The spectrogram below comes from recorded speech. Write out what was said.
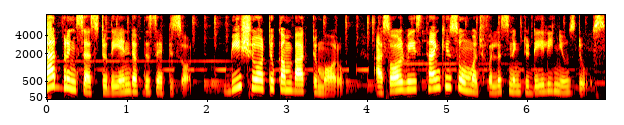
That brings us to the end of this episode. Be sure to come back tomorrow. As always, thank you so much for listening to Daily News Dose.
